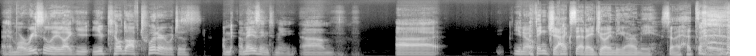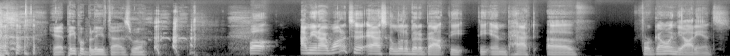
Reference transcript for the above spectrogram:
and more recently like you, you killed off twitter which is am- amazing to me um uh you know I think Jack said I joined the army, so I had to leave. Yeah, people believe that as well. Well, I mean, I wanted to ask a little bit about the the impact of foregoing the audience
